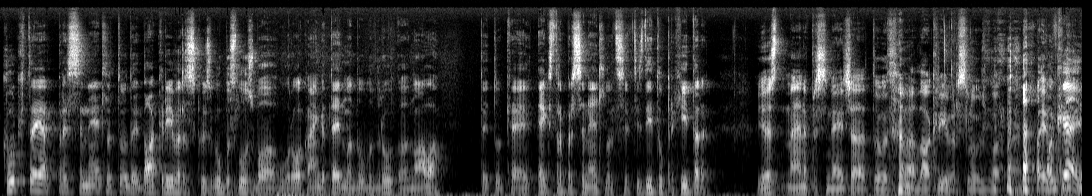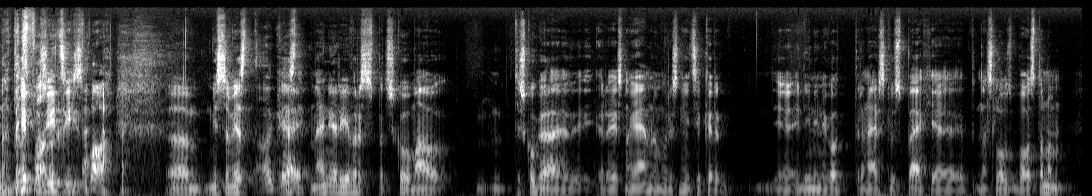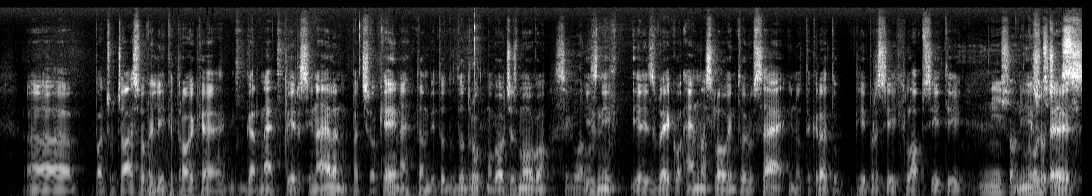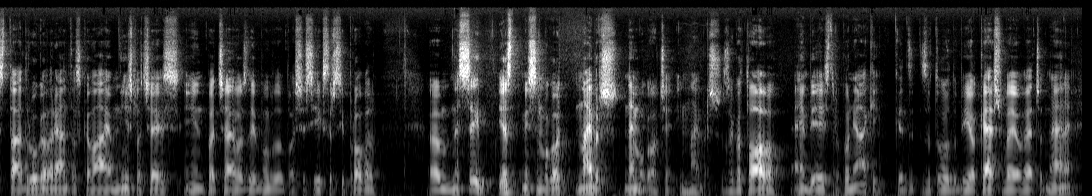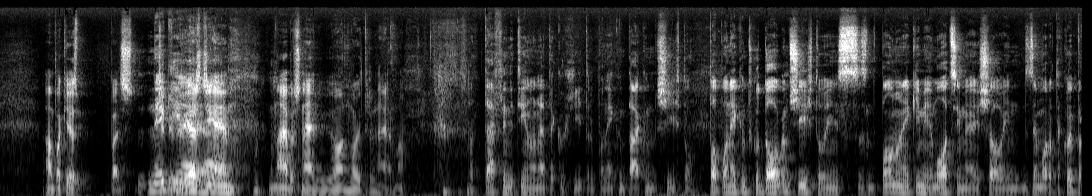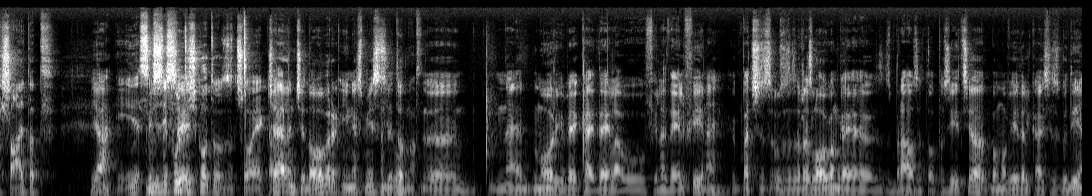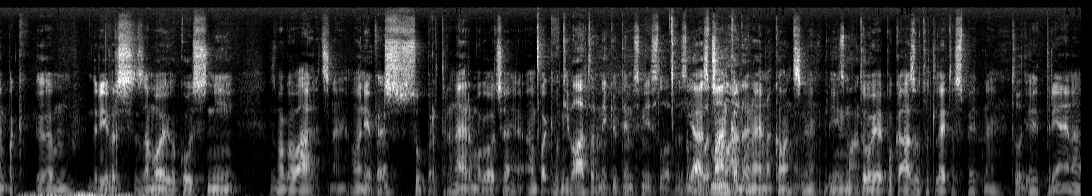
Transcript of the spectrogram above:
Koliko te je presenetilo to, da je Doc Rivers, ko je izgubil službo v roku enega tedna, dobil drugo novo? Te je tukaj ekstra presenetilo, se ti zdi tu prehiter? Jaz mene preseneča to, da ima Doc Rivers službo na tej, Okej, na tej sploh. poziciji sploh. Um, mislim, jaz, Okej. jaz, meni je Rivers pač tako malo. Težko ga resno jemljem v resnici, ker je edini njegov trenerski uspeh je naslov z Bostonom. Uh, pač v času velike trojke, Garnet, Pierce in Allen, pač ok, ne, tam bi tudi do drug mogoče zmogel. Sigurno. Iz njih je izvlekel en naslov in to je vse. In od takrat v Clippersih, Lob City, Ni šel ni šel čez. čez, ta druga varianta s Kavajem ni šla čez in pač evo, zdaj bomo pa še Sixersi probali. Um, ne sej, jaz mislim, mogoče, najbrž ne mogoče in najbrž zagotovo NBA strokovnjaki, ki za to dobijo cash, vejo več od mene. Ampak jaz, pač, če Nekaj bi bil je, jaz ja. GM, najbrž ne bi bil on moj trener. No. Pa definitivno ne tako hitro, po nekem takem šihtu. Pa po nekem tako dolgem šihtu in s, s polno nekimi emocijami je šel in zdaj mora takoj prešaltati. Ja, In Se mi zdi saj- težko to za človeka. Challenge je dober in jaz mislim, Sigurno. da tudi uh, ne, Mori ve, kaj dela v Filadelfiji. ne. Pač z, z razlogom ga je zbral za to pozicijo, bomo videli, kaj se zgodi. Ampak um, Rivers za moj okus ni zmagovalec. Ne. On je okay. pač super trener, mogoče, ampak Motivator nekaj v tem smislu. ja, zmanjka mu na koncu. ne. In zmanjka. to je pokazal tudi letos spet. Ne. Tudi. Je 3-1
